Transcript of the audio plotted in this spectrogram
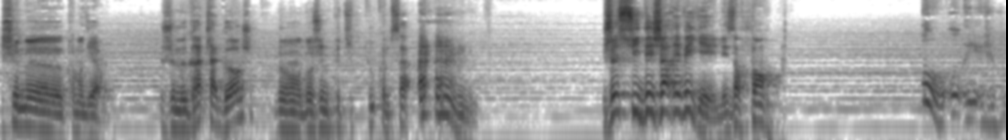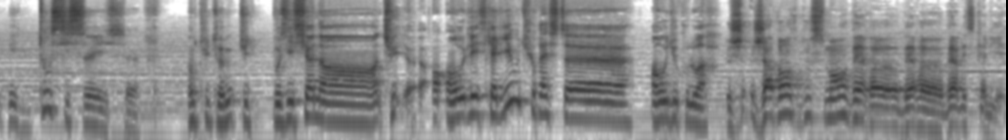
je me, comment dire, je me gratte la gorge dans, dans une petite toux comme ça. Je suis déjà réveillé, les enfants. Oh, oh, et- tous ils se, ils se- Donc tu te, tu te positionnes en, tu, en, en haut de l'escalier ou tu restes euh, en haut du couloir? J'avance doucement vers, euh, vers, euh, vers l'escalier.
